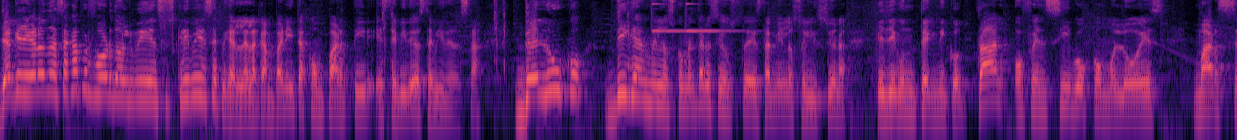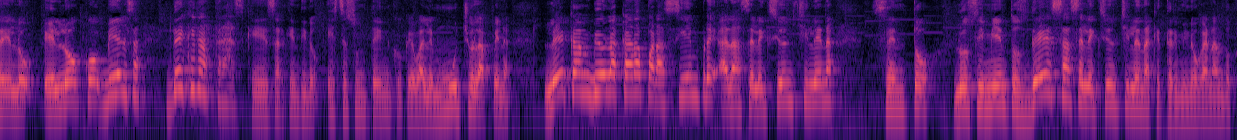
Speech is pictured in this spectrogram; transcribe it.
Ya que llegaron hasta acá, por favor no olviden suscribirse, pegarle a la campanita, compartir este video. Este video está de lujo. Díganme en los comentarios si a ustedes también los ilusiona que llegue un técnico tan ofensivo como lo es Marcelo el Loco Bielsa. Dejen atrás que es argentino. Este es un técnico que vale mucho la pena. Le cambió la cara para siempre a la selección chilena. Sentó los cimientos de esa selección chilena que terminó ganando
